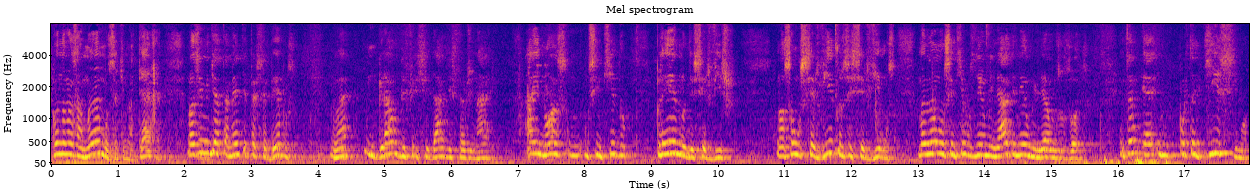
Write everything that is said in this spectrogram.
Quando nós amamos aqui na terra, nós imediatamente percebemos não é, um grau de felicidade extraordinário. Há em nós um, sentido pleno de servir. Nós somos servidos e servimos, mas não nos sentimos nem humilhados e nem humilhamos os outros. Então é importantíssimo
